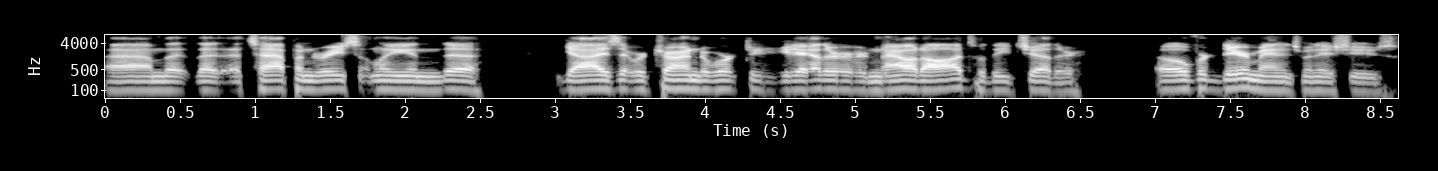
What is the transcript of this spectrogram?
um, that, that that's happened recently, and uh, guys that were trying to work together are now at odds with each other over deer management issues.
